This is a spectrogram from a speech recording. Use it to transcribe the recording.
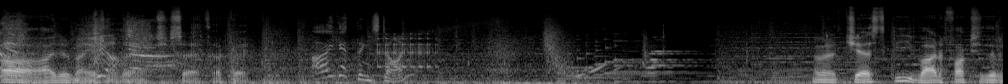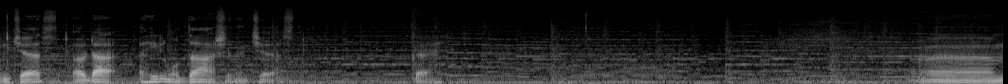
Oh, hij doet eerst nog damage. Zet, oké. We hebben een chest key. Waar de fuck zit er een chest? Oh, daar. Helemaal daar zit een chest. Oké. Ehm.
